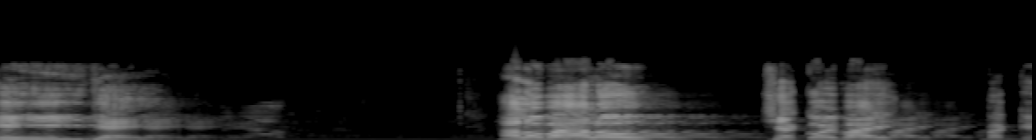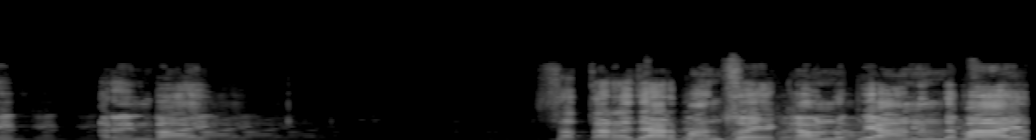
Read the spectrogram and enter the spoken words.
કી જય. હાલો ભાઈ, હાલો. છે કોઈ ભાઈ? બાકી અરવિંદભાઈ, સત્તર હજાર પાંચસો એકાવન રૂપિયા આનંદભાઈ.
